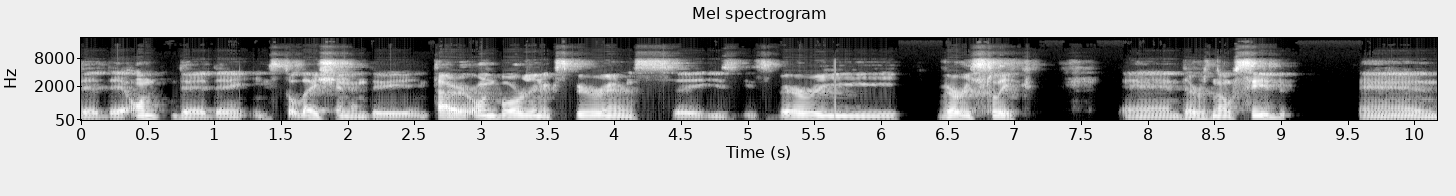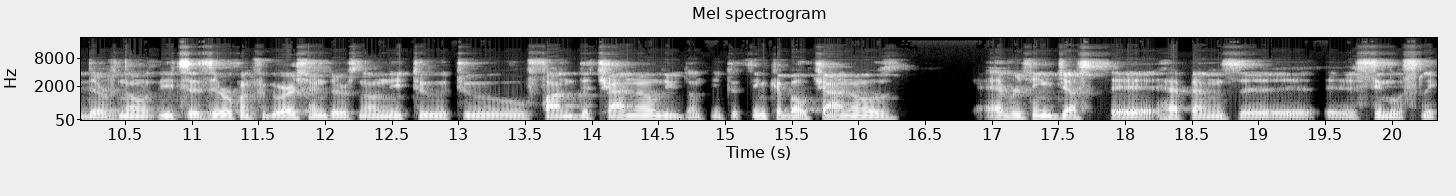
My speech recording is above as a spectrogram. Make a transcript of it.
The the on the, the installation and the entire onboarding experience uh, is is very very slick. And there's no seed and there's no it's a zero configuration. There's no need to to fund the channel. You don't need to think about channels. Everything just uh, happens uh, uh seamlessly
